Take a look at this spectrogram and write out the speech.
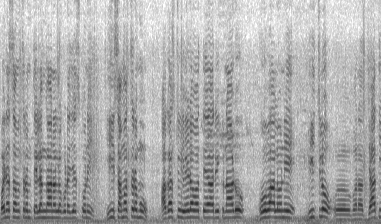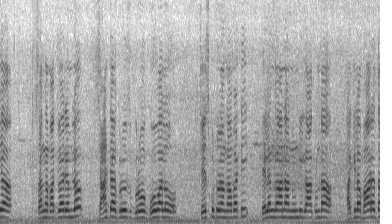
పోయిన సంవత్సరం తెలంగాణలో కూడా చేసుకొని ఈ సంవత్సరము ఆగస్టు ఏడవ తారీఖు నాడు గోవాలోని బీచ్లో మన జాతీయ సంఘం ఆధ్వర్యంలో శాంటాక్రూజ్ గ్రో గోవాలో చేసుకుంటున్నాం కాబట్టి తెలంగాణ నుండి కాకుండా అఖిల భారత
